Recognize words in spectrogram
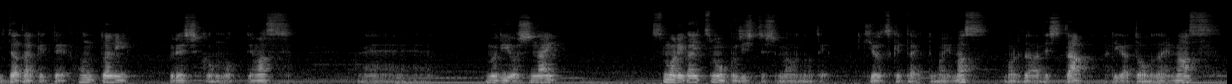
いただけて本当に嬉しく思ってます、え、無理をしないつもりがいつも無理してしまうので気をつけたいと思います。モルダーでした。ありがとうございます。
